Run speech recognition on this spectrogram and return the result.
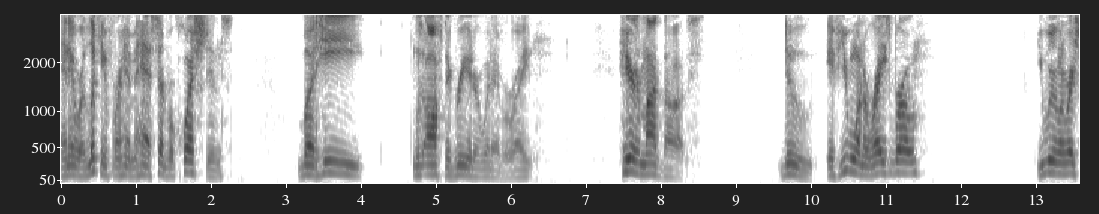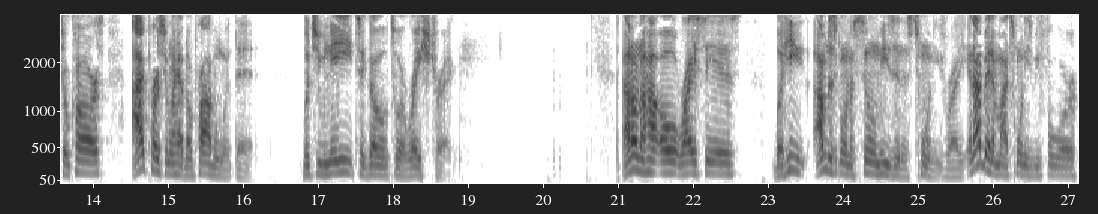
and they were looking for him and had several questions, but he was off the grid or whatever, right? Here's my thoughts. Dude, if you want to race, bro, you really want to race your cars, I personally don't have no problem with that. But you need to go to a racetrack. I don't know how old Rice is, but he I'm just going to assume he's in his 20s, right? And I've been in my 20s before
